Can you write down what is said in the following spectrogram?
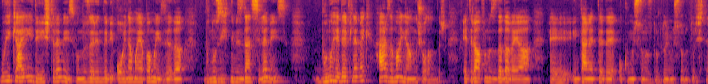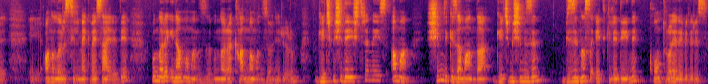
bu hikayeyi değiştiremeyiz. Bunun üzerinde bir oynama yapamayız ya da bunu zihnimizden silemeyiz. Bunu hedeflemek her zaman yanlış olandır. Etrafımızda da veya e, internette de okumuşsunuzdur, duymuşsunuzdur işte e, anıları silmek vesaire diye. Bunlara inanmamanızı, bunlara kanmamanızı öneriyorum. Geçmişi değiştiremeyiz ama şimdiki zamanda geçmişimizin bizi nasıl etkilediğini kontrol edebiliriz.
